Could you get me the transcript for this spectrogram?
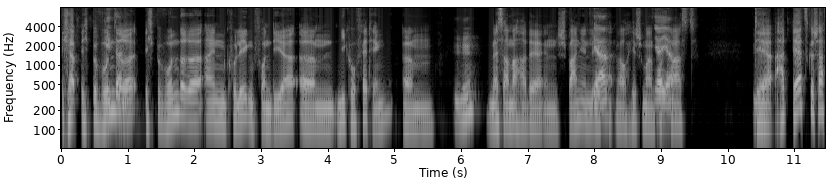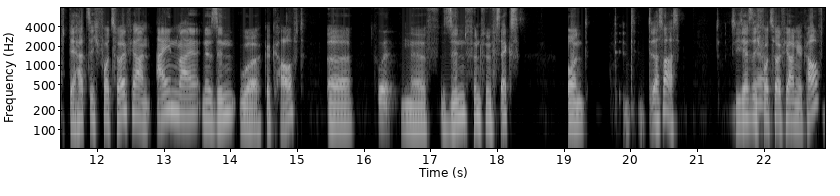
ich, hab, ich, bewundere, ich bewundere einen Kollegen von dir, ähm, Nico Fetting, ähm, mhm. Messermacher, der in Spanien lebt, ja. hatten wir auch hier schon mal im Podcast. Ja. Der mhm. hat der es geschafft, der hat sich vor zwölf Jahren einmal eine Sinn-Uhr gekauft. Äh, cool. Eine Sinn 556 und das war's. Die hat sich vor zwölf Jahren gekauft,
